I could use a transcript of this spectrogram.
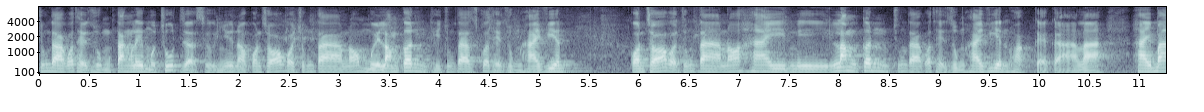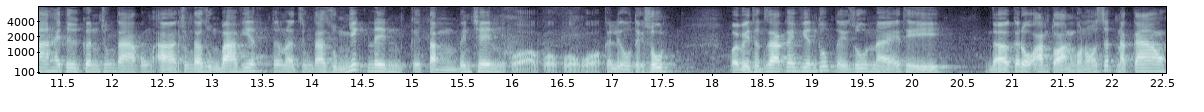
Chúng ta có thể dùng tăng lên một chút giả sử như là con chó của chúng ta nó 15 cân thì chúng ta có thể dùng hai viên. Con chó của chúng ta nó 25 cân chúng ta có thể dùng hai viên hoặc kể cả là 23 24 cân chúng ta cũng à, chúng ta dùng 3 viên. Tức là chúng ta dùng nhích lên cái tầm bên trên của của của, của cái liều tẩy run bởi vì thực ra cái viên thuốc tẩy run này thì ờ, cái độ an toàn của nó rất là cao.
